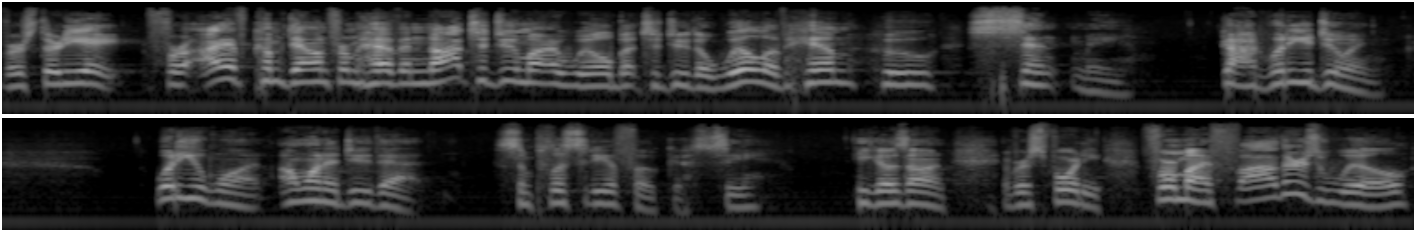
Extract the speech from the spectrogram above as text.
verse 38 For I have come down from heaven not to do my will, but to do the will of him who sent me. God, what are you doing? What do you want? I want to do that. Simplicity of focus, see? He goes on in verse 40 For my Father's will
